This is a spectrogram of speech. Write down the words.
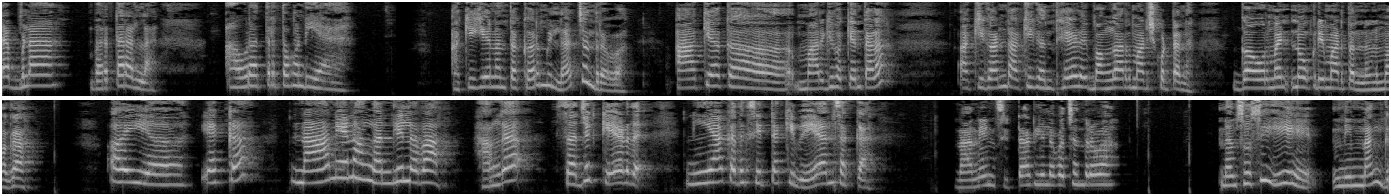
ಡಬ್ಣ ಬರ್ತಾರಲ್ಲ ಅವ್ರ ಹತ್ರ ತಗೊಂಡಿಯಾ? ಆಕಿಗೇನಂತ ಕರ್ಮಿಲ್ಲ ಚಂದ್ರವ್ವ. ಆಕೆ ಮಾರ್ಗಿ ಹೊಕ್ಕೆಂತಾಳ? ಆಕಿ ಗಂಡ ಆಕಿಗಂತ ಹೇಳಿ ಬಂಗಾರ ಮಾಡಿಸ್ಕೊಟ್ಟಾನ ಗೌರ್ಮೆಂಟ್ ನೌಕರಿ ಮಾಡ್ತಾನ ನನ್ನ ಮಗ. ಅಯ್ಯ ಯಾಕ? ನಾನೇನು ಹಂಗ ಅನ್ಲಿಲ್ಲವ? ಹಂಗ ಸಜಕ್ ಕೇಳ್ದೆ. ನೀ ಯಾಕೆ ಅದಕ್ಕೆ ಸಿಟ್ಟಾಕಿವೆ ಅನ್ಸಕ್ಕ? ನಾನೇನು ಸಿಟ್ಟಾಗ್ಲಿಲ್ಲವ ಚಂದ್ರವ್ವ ನನ್ನ ಸೊಸಿ ನಿನ್ನಂಗ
